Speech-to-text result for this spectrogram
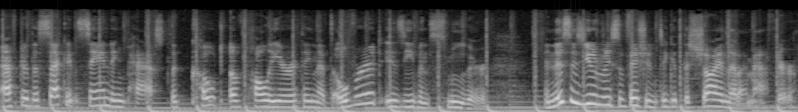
After the second sanding pass, the coat of polyurethane that's over it is even smoother, and this is usually sufficient to get the shine that I'm after.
